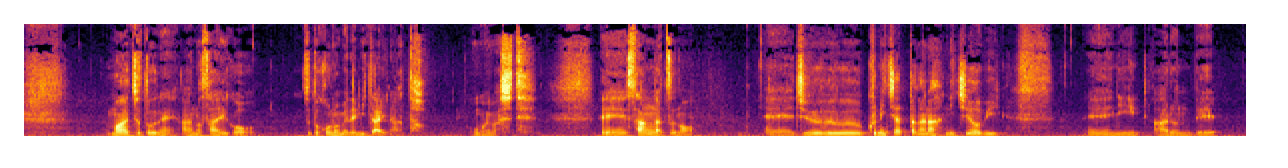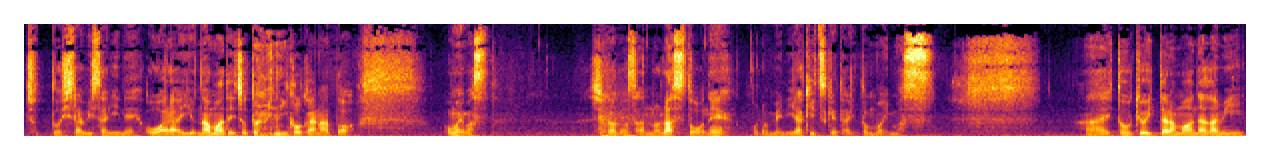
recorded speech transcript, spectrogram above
まあちょっとね、あの最後、ちょっとこの目で見たいなと思いまして。えー、3月の、えー、19日やったかな、日曜日、えー、にあるんで、ちょっと久々にね、お笑いを生でちょっと見に行こうかなと思います。シカゴさんのラストをね、この目に焼き付けたいと思います。はい、東京行ったらまあ長見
